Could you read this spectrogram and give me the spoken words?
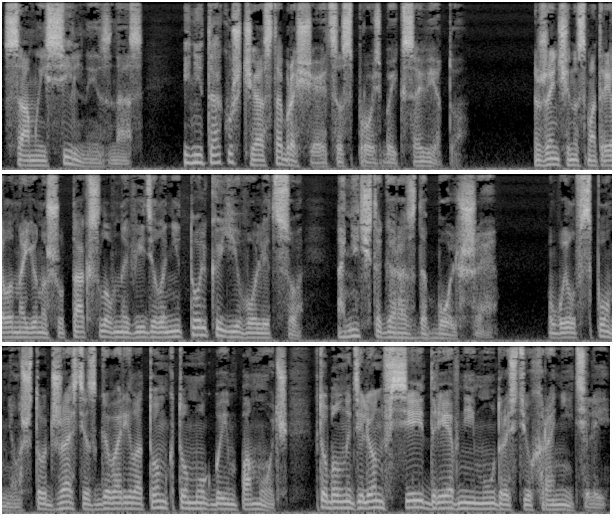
самый сильный из нас и не так уж часто обращается с просьбой к совету». Женщина смотрела на юношу так, словно видела не только его лицо, а нечто гораздо большее. Уилл вспомнил, что Джастис говорил о том, кто мог бы им помочь, кто был наделен всей древней мудростью хранителей,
